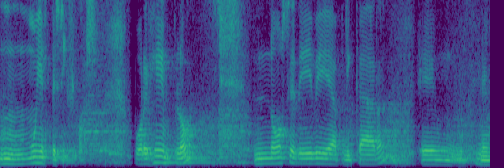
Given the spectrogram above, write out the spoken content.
muy específicos. Por ejemplo, no se debe aplicar en, en,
